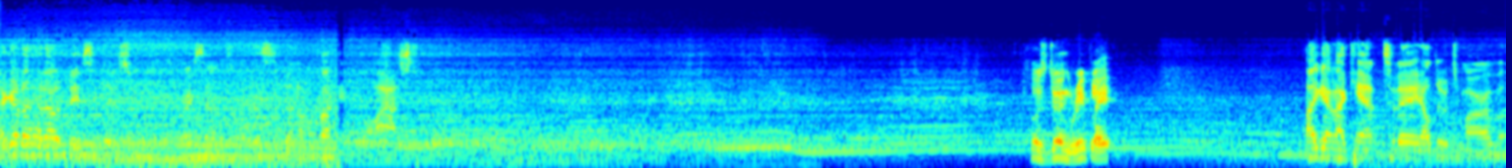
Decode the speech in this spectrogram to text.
I gotta head out basically as soon as this race ends. This has been a fucking blast. Who's doing replay? Again, I can't today. I'll do it tomorrow, but.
